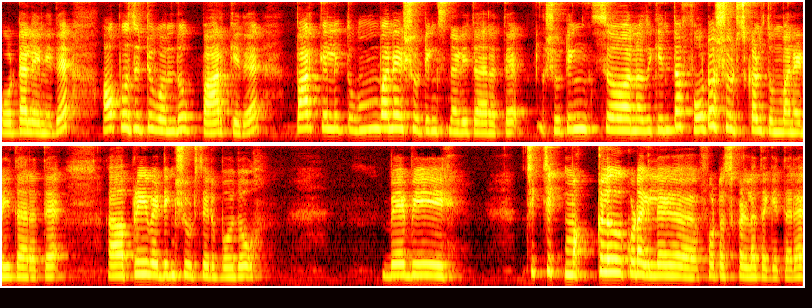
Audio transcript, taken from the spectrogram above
ಹೋಟೆಲ್ ಏನಿದೆ ಆಪೋಸಿಟು ಒಂದು ಪಾರ್ಕ್ ಇದೆ. ಪಾರ್ಕಲ್ಲಿ ತುಂಬಾ ಶೂಟಿಂಗ್ಸ್ ನಡೀತಾ ಇರುತ್ತೆ. ಶೂಟಿಂಗ್ಸ್ ಅನ್ನೋದಕ್ಕಿಂತ ಫೋಟೋ ಶೂಟ್ಸ್ಗಳು ತುಂಬ ನಡೀತಾ ಇರುತ್ತೆ. ಪ್ರೀ ವೆಡ್ಡಿಂಗ್ ಶೂಟ್ಸ್ ಇರ್ಬೋದು. ಬೇಬಿ ಚಿಕ್ಕ ಚಿಕ್ಕ ಮಕ್ಕಳು ಕೂಡ ಇಲ್ಲೇ ಫೋಟೋಸ್ಗಳನ್ನ ತೆಗಿತಾರೆ.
